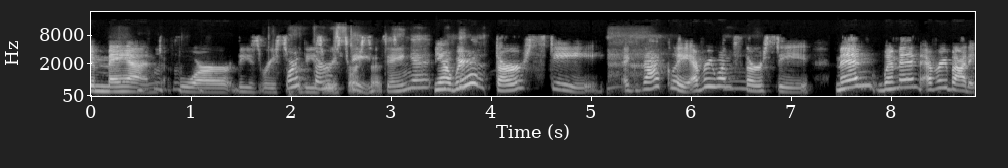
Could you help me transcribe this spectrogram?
demand for these, res- We're these thirsty. resources Dang it. yeah, we're thirsty. Exactly. Everyone's thirsty. Men, women, everybody.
